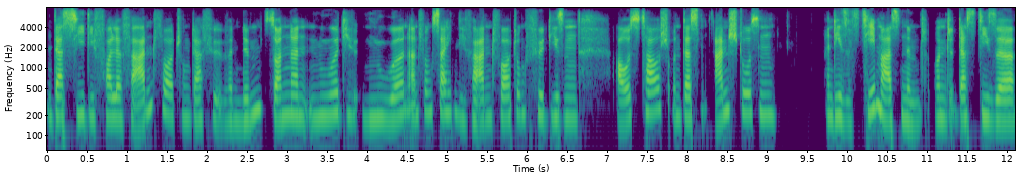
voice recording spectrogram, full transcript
dass sie die volle Verantwortung dafür übernimmt, sondern nur die, nur in Anführungszeichen, die Verantwortung für diesen Austausch und das Anstoßen dieses Themas nimmt und dass diese,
